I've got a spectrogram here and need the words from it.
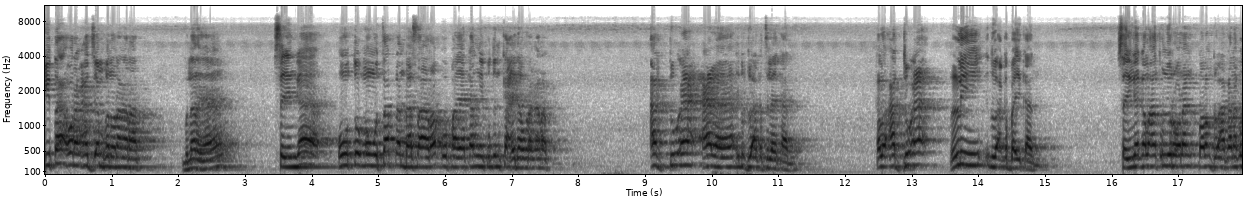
kita orang ajam bukan orang Arab. Benar ya? Sehingga untuk mengucapkan bahasa Arab upayakan ngikutin kaidah orang Arab. Ad-du'a ala itu doa kejelekan. Kalau ad-du'a li itu doa kebaikan. Sehingga kalau antum nyuruh orang tolong doakan aku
